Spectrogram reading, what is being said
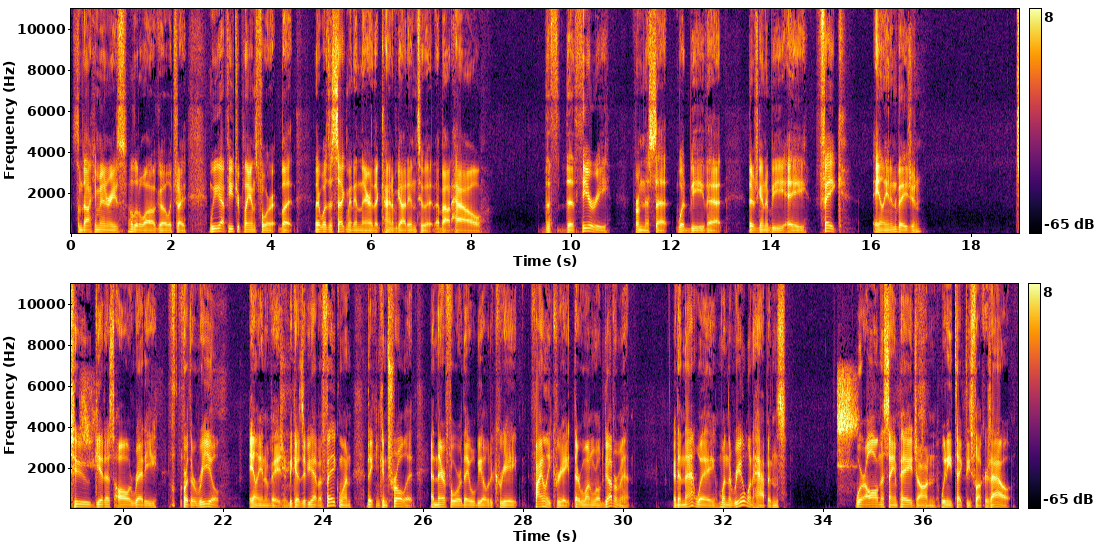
some documentaries a little while ago, which I we got future plans for it, but there was a segment in there that kind of got into it about how the the theory from this set would be that there's going to be a fake alien invasion to get us all ready for the real alien invasion. Because if you have a fake one they can control it and therefore they will be able to create finally create their one world government. And then that way when the real one happens we're all on the same page on we need to take these fuckers out.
